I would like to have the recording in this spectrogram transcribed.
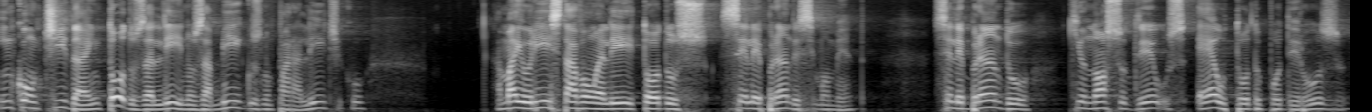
incontida em todos ali, nos amigos, no paralítico, a maioria estavam ali todos celebrando esse momento, celebrando que o nosso Deus é o Todo-Poderoso.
